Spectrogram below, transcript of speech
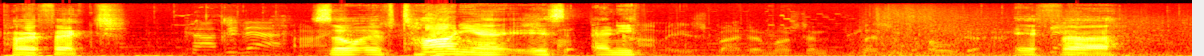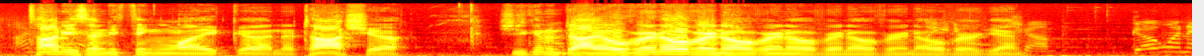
Perfect. Copy that. So if Tanya is any Commies by the most unpleasant odor. if uh Tanya's anything like uh, Natasha, she's gonna die over and over and over and over and over and over again. Chump, going.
